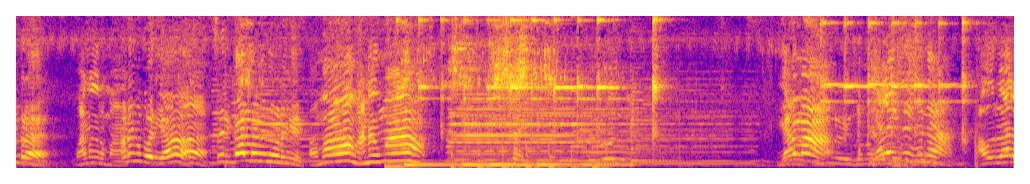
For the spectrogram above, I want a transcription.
பண்ற? வணங்குறம்மா அடங்க போறியா சரி காலைல வந்து வணங்கு அம்மா வணக்கம்மா. ஏமா எலக்ட்ரிஷனா அவர் வேற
